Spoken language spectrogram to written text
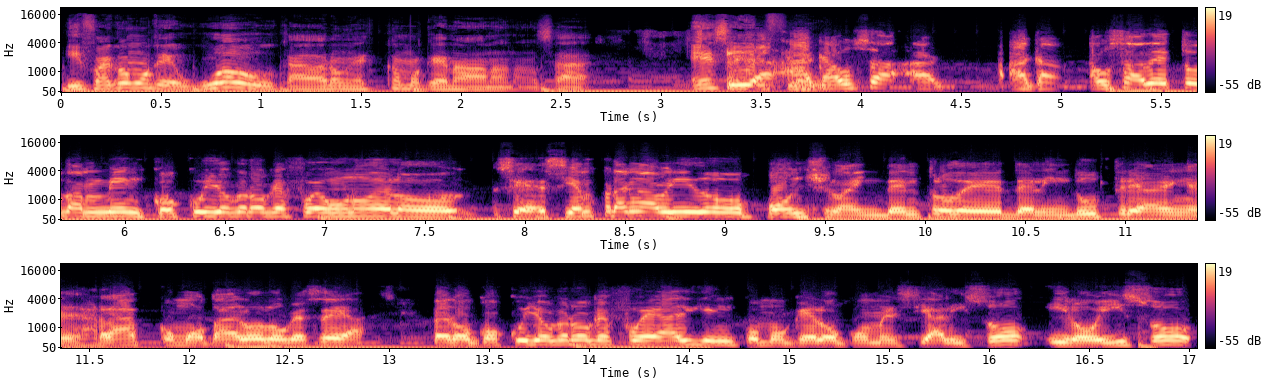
Y fue como que, wow, cabrón, es como que no, no, no, o sea, ese y a, causa, a, causa de esto también, Coscu yo creo que fue uno de los, siempre han habido punchline dentro de, la industria, en el rap como tal o lo que sea, pero Coscu yo creo que fue alguien como que lo comercializó y lo hizo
